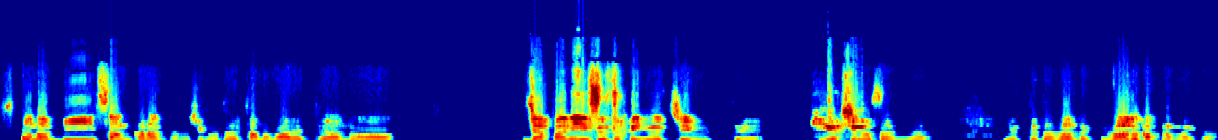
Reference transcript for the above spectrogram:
スポナビさんかなんかの仕事で頼まれて、あの、ジャパニーズドリームチームって東野さんが言ってた、なんだっけ、ワールドカップの前か、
